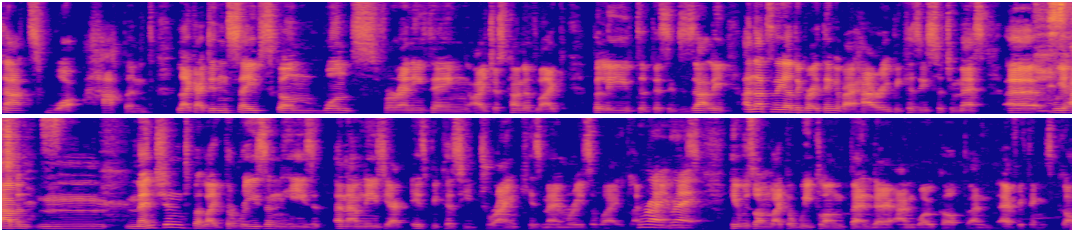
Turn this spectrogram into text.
that's what happened. Like I didn't save scum once for anything. I just kind of like believed that this exactly and that's the other great thing about harry because he's such a mess uh we haven't mm, mentioned but like the reason he's an amnesiac is because he drank his memories away like Right, right. he was on like a week long bender and woke up and everything's gone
